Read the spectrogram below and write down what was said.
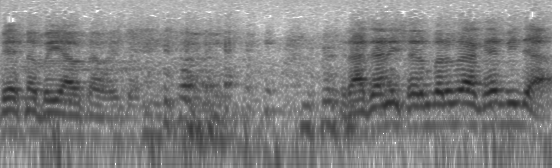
ભેંસના ભાઈ આવતા હોય તો. રાજાની શરમ બરોબર રાખે બીજા.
